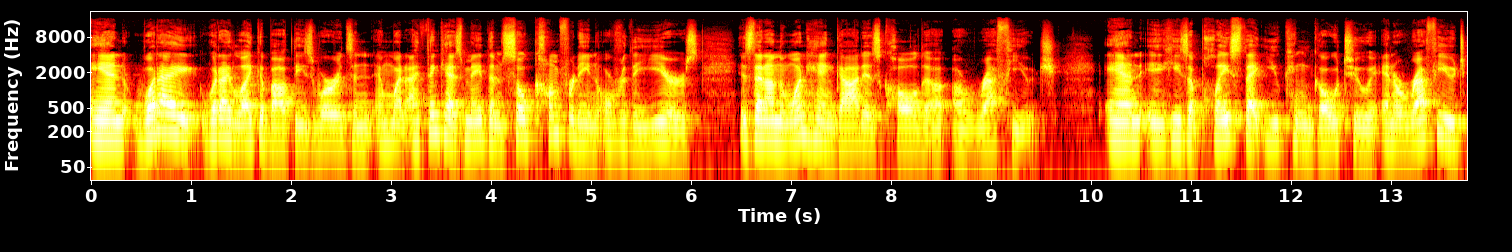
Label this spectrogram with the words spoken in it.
And what I, what I like about these words and, and what I think has made them so comforting over the years is that on the one hand, God is called a, a refuge. And he's a place that you can go to. And a refuge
